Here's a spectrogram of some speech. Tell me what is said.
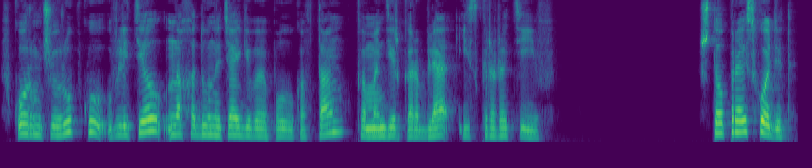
В кормчую рубку влетел, на ходу натягивая полукафтан, командир корабля Искра Ратиев. «Что происходит?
